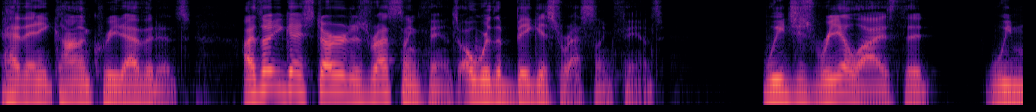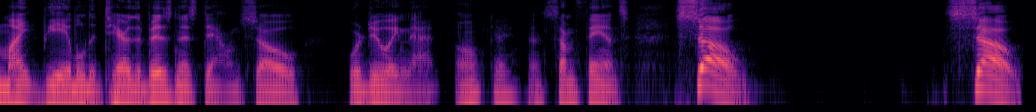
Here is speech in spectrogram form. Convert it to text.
have any concrete evidence. I thought you guys started as wrestling fans. Oh, we're the biggest wrestling fans. We just realized that we might be able to tear the business down. So we're doing that. Okay, that's some fans. So, so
